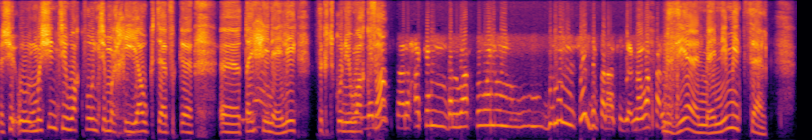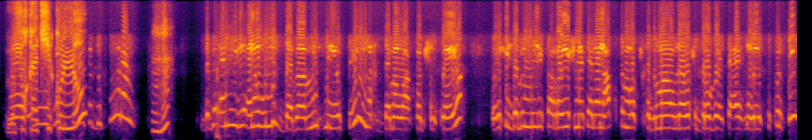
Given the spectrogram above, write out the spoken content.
ماشي وماشي انت واقفة وانت مرخية وكتافك آه طايحين عليك خصك تكوني واقفة؟ صراحة كنضل واقفة وأنا قولوا شاد في راسي زعما واقفة مزيان معني ميتسالك فوق هادشي كله؟ دابا أنا أنا وليت دابا من 98 وأنا خدامة واقفة بحال هكايا. ولكن دابا ملي تنريح مثلا عقصم وسط الخدمه ولا واحد ربع ساعة نجلس في الكرسي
